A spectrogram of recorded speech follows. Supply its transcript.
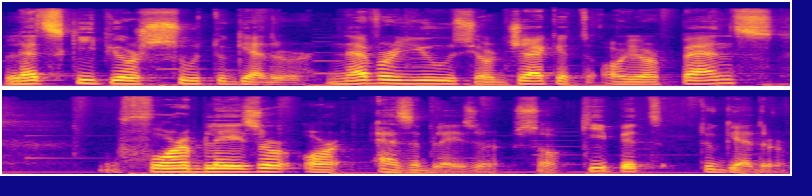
let's keep your suit together. Never use your jacket or your pants for a blazer or as a blazer, so keep it together.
